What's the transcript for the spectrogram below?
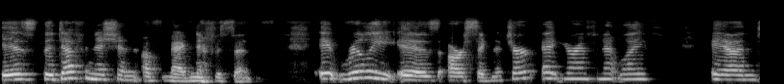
is the definition of magnificence. It really is our signature at Your Infinite Life. And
